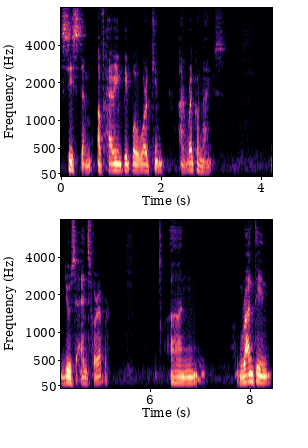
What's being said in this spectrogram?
system of having people working unrecognized just ends forever. And granting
